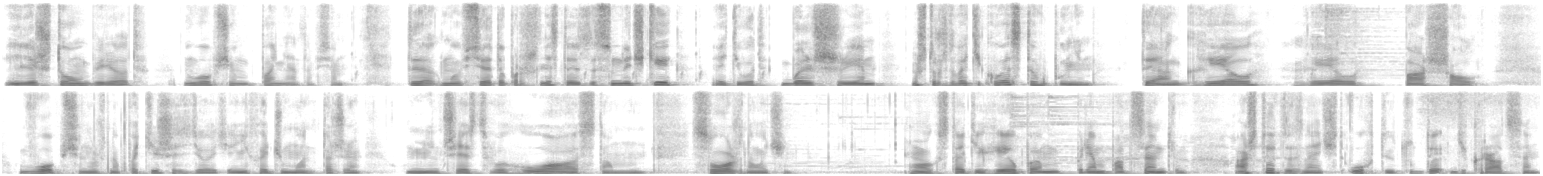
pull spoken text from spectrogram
Или что он берет? Ну, в общем, понятно все. Так, мы все это прошли, остаются сундучки, эти вот большие. Ну что ж, давайте квесты выполним. Так, Гел, Гел, пошел. В общем, нужно потише сделать, я не хочу монтажа. Уменьшать свой голос, там, сложно очень. О, кстати, Гел прям, прям по центру. А что это значит? Ух ты, тут декорация.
